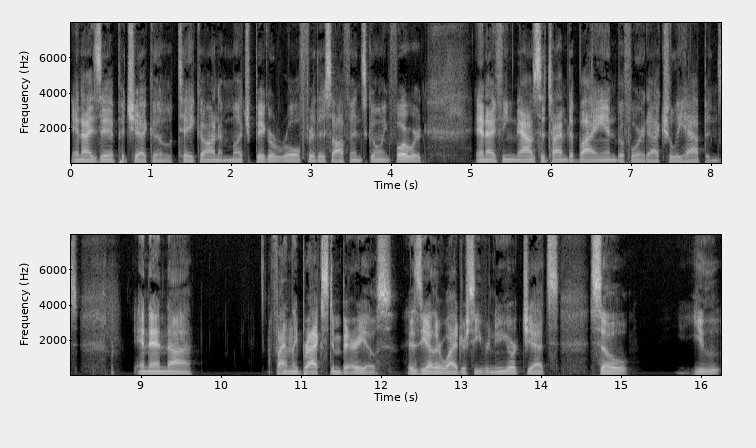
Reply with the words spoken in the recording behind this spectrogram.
and Isaiah Pacheco take on a much bigger role for this offense going forward. And I think now's the time to buy in before it actually happens. And then uh, finally, Braxton Berrios is the other wide receiver, New York Jets. So you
